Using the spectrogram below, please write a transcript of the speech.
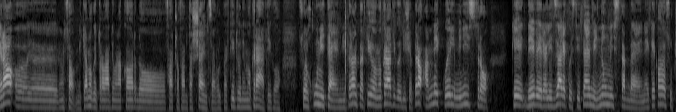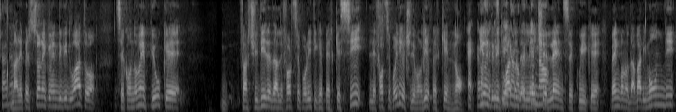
però, eh, non so, mettiamo che trovate un accordo, faccio fantascienza, col Partito Democratico su alcuni temi, però il Partito Democratico dice però a me quel ministro che deve realizzare questi temi non mi sta bene, che cosa succede? Ma le persone che ho individuato, secondo me, più che farci dire dalle forze politiche perché sì, le forze politiche ci devono dire perché no. Eh, Io ho individuato delle eccellenze no... qui che vengono da vari mondi,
